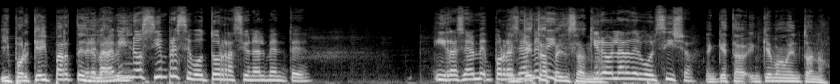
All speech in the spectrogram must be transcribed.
¿Y por qué hay partes pero de la para mí no siempre se votó racionalmente. Y racionalmente, por ¿En qué racionalmente estás pensando? quiero hablar del bolsillo. ¿En qué, está- ¿En qué momento no?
